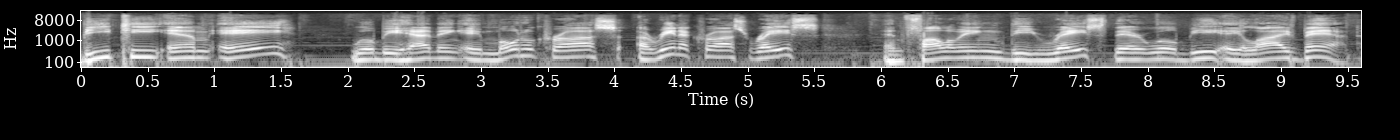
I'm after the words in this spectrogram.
BTMA will be having a motocross arena cross race, and following the race, there will be a live band.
